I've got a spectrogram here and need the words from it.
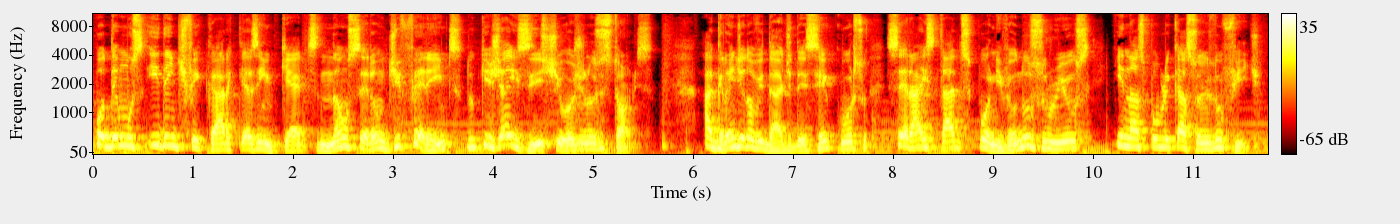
podemos identificar que as enquetes não serão diferentes do que já existe hoje nos stories. A grande novidade desse recurso será estar disponível nos Reels e nas publicações no feed.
